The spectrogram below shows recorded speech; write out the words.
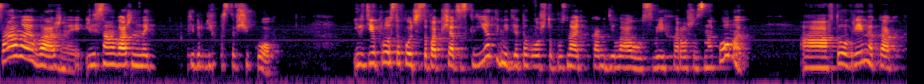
самое важное или самое важное найти других поставщиков? Или тебе просто хочется пообщаться с клиентами для того, чтобы узнать, как дела у своих хороших знакомых, а в то время как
